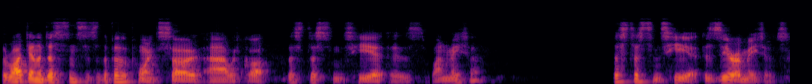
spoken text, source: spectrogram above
So write down the distances of the pivot points. So uh, we've got this distance here is 1 meter. This distance here is 0 meters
